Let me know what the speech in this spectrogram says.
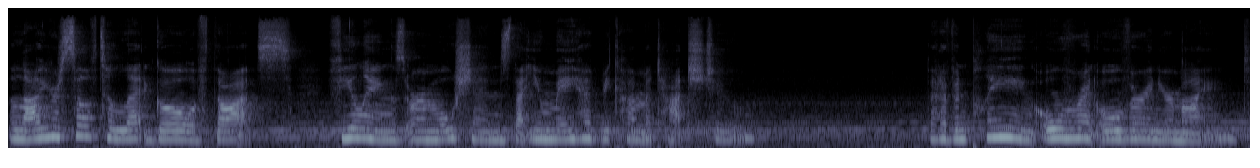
allow yourself to let go of thoughts, feelings, or emotions that you may have become attached to, that have been playing over and over in your mind.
